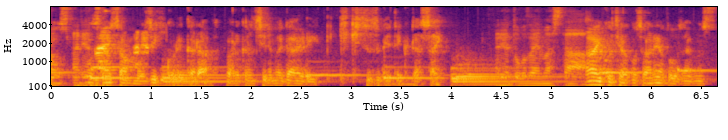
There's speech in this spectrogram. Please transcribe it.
ます。はい皆さんもぜひこれからバルカンシネマダイアリー聞き続けてください。ありがとうございました、はい、こちらこそありがとうございます。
